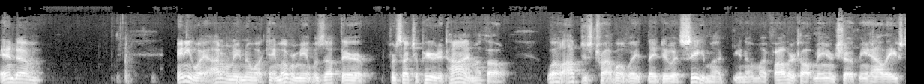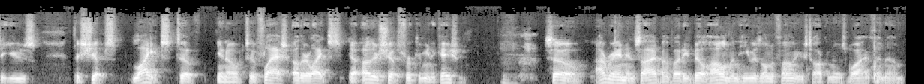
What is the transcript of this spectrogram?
And um, anyway, I don't even know what came over me. It was up there for such a period of time. I thought, well, I'll just try what we, they do at sea. My, you know, my father taught me and showed me how they used to use the ship's lights to, you know, to flash other lights, uh, other ships for communication. So I ran inside. My buddy Bill Holloman, he was on the phone. He was talking to his wife and um,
